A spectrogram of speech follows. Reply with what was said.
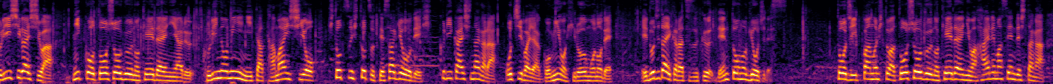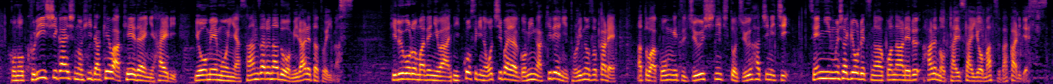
栗石返しは日光東照宮の境内にある栗の実に似た玉石を一つ一つ手作業でひっくり返しながら落ち葉やゴミを拾うもので江戸時代から続く伝統の行事です。当時一般の人は東照宮の境内には入れませんでしたがこの栗石返しの日だけは境内に入り陽明門や三猿などを見られたといいます。昼頃までには日光杉の落ち葉やゴミがきれいに取り除かれあとは今月17日と18日千人武者行列が行われる春の大祭を待つばかりです。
